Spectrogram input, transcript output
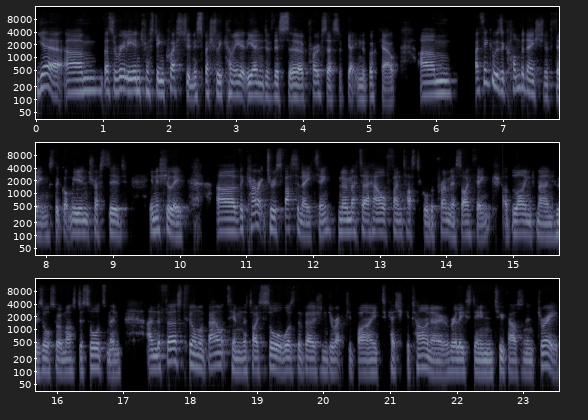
Yeah, um, that's a really interesting question, especially coming at the end of this uh, process of getting the book out. Um, I think it was a combination of things that got me interested initially. Uh, the character is fascinating, no matter how fantastical the premise, I think. A blind man who is also a master swordsman. And the first film about him that I saw was the version directed by Takeshi Kitano, released in 2003.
